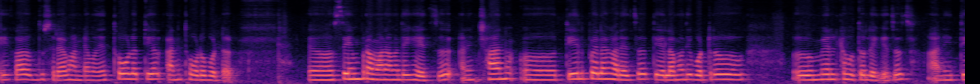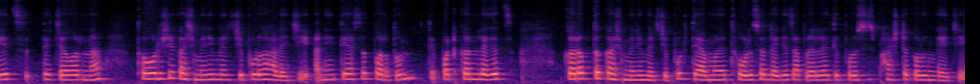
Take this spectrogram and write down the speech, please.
एका दुसऱ्या भांड्यामध्ये थोडं तेल आणि थोडं बटर सेम प्रमाणामध्ये घ्यायचं. आणि छान तेल पहिला घालायचं. तेलामध्ये बटर मेल्ट होतं लगेचच. आणि तेच त्याच्यावर ना थोडीशी काश्मीरी मिरची पूड घालायची. आणि ते असं परतून ते पटकन लगेच करपतं काश्मीरी मिरची पूड त्यामुळे थोडंसं लगेच आपल्याला ती प्रोसेस फास्ट करून घ्यायची.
